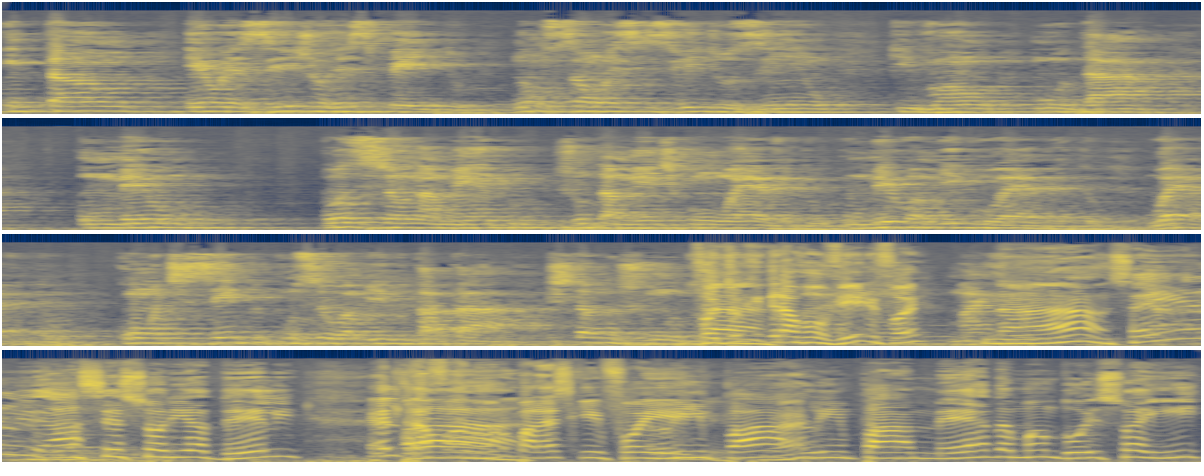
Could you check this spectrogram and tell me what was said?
Então eu exijo respeito. Não são esses videozinhos que vão mudar o meu posicionamento juntamente com o Everton, o meu amigo Everton. O Everton, conte sempre com seu amigo Tatá. Estamos juntos. Foi tu que gravou o vídeo, foi? Não, isso aí ele- a assessoria dele. Ele tá falando, parece que foi. Limpar, né? limpar a merda, mandou isso aí.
